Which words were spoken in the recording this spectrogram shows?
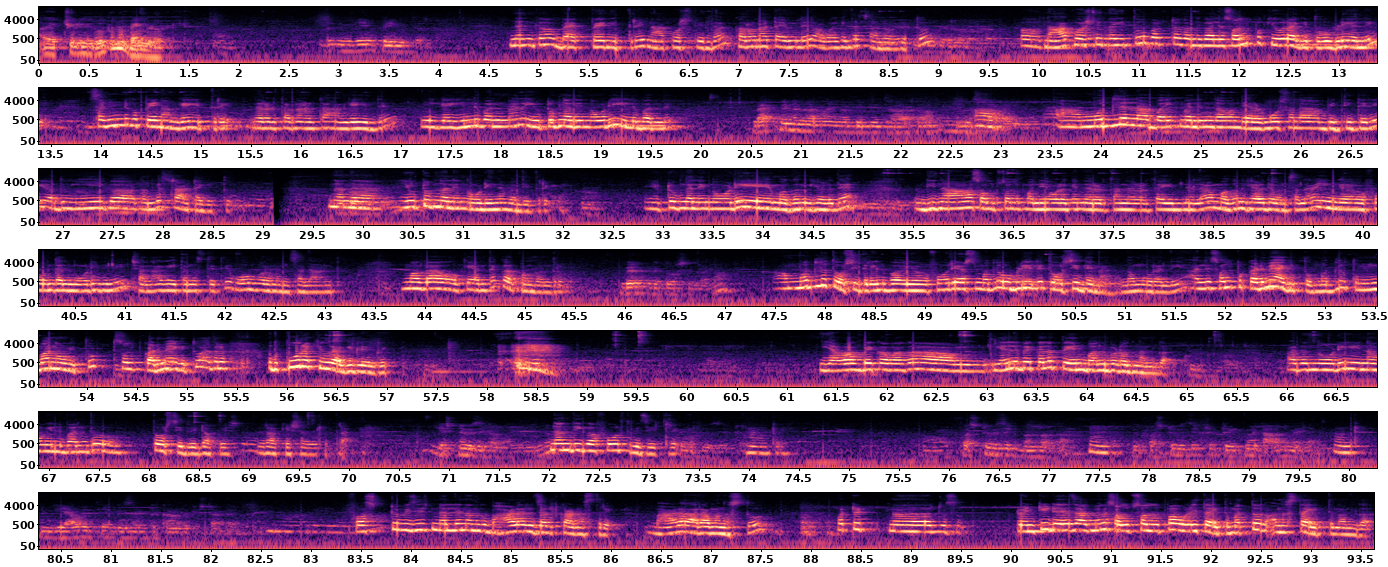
ಅದು ಆ್ಯಕ್ಚುಲಿ ಇರೋದು ನಾನು ಬೆಂಗಳೂರಲ್ಲಿ. ನನಗೆ ಬ್ಯಾಕ್ ಪೇನ್ ಇತ್ತು? ರೀ ನಾಲ್ಕು ವರ್ಷದಿಂದ. ಕರೋನಾ ಟೈಮಲ್ಲಿ ಅವಾಗಿಂದ ಚಾಲು ಆಗಿತ್ತು. ನಾಲ್ಕು ವರ್ಷದಿಂದ ಇತ್ತು ಬಟ್ ನನಗೆ ಅಲ್ಲಿ ಸ್ವಲ್ಪ ಕ್ಯೂರ್ ಆಗಿತ್ತು ಹುಬ್ಳಿಯಲ್ಲಿ. ಸಣ್ಣಗೆ ಪೇನ್ ಹಾಗೆ ಇತ್ತು ರೀ ನರಳ್ತಾ ನರಳ್ತಾ ಹಾಗೆ ಇದ್ದೆ. ಈಗ ಇಲ್ಲಿ ಬಂದಮೇಲೆ ಯೂಟ್ಯೂಬ್ನಲ್ಲಿ ನೋಡಿ ಇಲ್ಲಿ ಬಂದೆ. ಬ್ಯಾಕ್ ಮೊದಲೆಲ್ಲ ಬೈಕ್ ಮೇಲಿಂದ ಒಂದು ಎರಡು ಮೂರು ಸಲ ಬಿದ್ದಿದ್ದೆ ರೀ ಅದು ಈಗ ನನಗೆ ಸ್ಟಾರ್ಟ್ ಆಗಿತ್ತು. ನಾನು ಯೂಟ್ಯೂಬ್ನಲ್ಲಿ ನೋಡಿನೇ ಬಂದಿದ್ರಿ. ಯೂಟ್ಯೂಬ್ನಲ್ಲಿ ನೋಡಿ ಮಗನಿಗೆ ಹೇಳಿದೆ, ದಿನ ಸ್ವಲ್ಪ ಸ್ವಲ್ಪ ಮನೆಯೊಳಗೆ ನೆರಳ್ತಾ ನೆರಳ್ತಾ ಇದನ್ನೆಲ್ಲ ಮಗನಿಗೆ ಹೇಳಿದೆ ಒಂದ್ಸಲ, ಹಿಂಗೆ ಫೋನ್ದಲ್ಲಿ ನೋಡಿದ್ದೀನಿ ಚೆನ್ನಾಗೈತೆ ಅನಿಸ್ತೈತಿ, ಹೋಗಿ ಬರೋಣ ಒಂದ್ಸಲ ಅಂತ. ಮಗ ಓಕೆ ಅಂತ ಕರ್ಕೊಂಡು ಬಂದರು. ಮೊದಲು ತೋರಿಸಿದ್ರಿ ಇಲ್ಲಿ ಬ ಫೋರ್ ಇಯರ್ಸ್ ಮೊದಲು ಹುಬ್ಳಿಯಲ್ಲಿ ತೋರಿಸಿದ್ದೆ ನಾನು ನಮ್ಮೂರಲ್ಲಿ. ಅಲ್ಲಿ ಸ್ವಲ್ಪ ಕಡಿಮೆ ಆಗಿತ್ತು ಮೊದಲು ತುಂಬ ನೋವಿತ್ತು ಸ್ವಲ್ಪ ಕಡಿಮೆ ಆಗಿತ್ತು ಆದರೆ ಅದು ಪೂರ ಕ್ಯೂರ್ ಆಗಿರಲಿಲ್ಲ ರೀ. ಯಾವಾಗ ಬೇಕಾವಾಗ ಎಲ್ಲಿ ಬೇಕಲ್ಲ ಪೇನ್ ಬಂದ್ಬಿಡೋದು ನನಗೆ. ಅದನ್ನು ನೋಡಿ ನಾವು ಇಲ್ಲಿ ಬಂದು ತೋರಿಸಿದ್ವಿ ಡಾಕ್ಟರ್ ರಾಕೇಶ್ ಅವ್ರ ಹತ್ರ? ನಂದೀಗ ಫೋರ್ತ್ ವಿಸಿಟ್ ರೀ. ಹಾಂ ರೀ ಫಸ್ಟ್ ವಿಸಿಟ್ ಬಂದಾಗ ಹ್ಞೂ ಫಸ್ಟ್ ವಿಸಿಟ್ ಟ್ರೀಟ್ಮೆಂಟ್ ಆದಮೇಲೆ ಹ್ಞೂ ರೀ ನಿಮ್ಗೆ ಯಾವ ರೀತಿಯ ರಿಸಲ್ಟ್ ಕಾಣೋದಕ್ಕೆ ಸ್ಟಾರ್ಟ್ ಆಗುತ್ತೆ? ಫಸ್ಟ್ ವಿಸಿಟ್ನಲ್ಲೇ ನನಗೆ ಭಾಳ ರಿಸಲ್ಟ್ ಕಾಣಿಸ್ತು ರೀ ಭಾಳ ಆರಾಮ ಅನ್ನಿಸ್ತು ಬಟ್ ಟ್ವೆಂಟಿ ಡೇಸ್ ಆದಮೇಲೆ ಸ್ವಲ್ಪ ಸ್ವಲ್ಪ ಉಳಿತಾ ಇತ್ತು ಮತ್ತು ಅನಿಸ್ತಾ ಇತ್ತು ನನಗೆ.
